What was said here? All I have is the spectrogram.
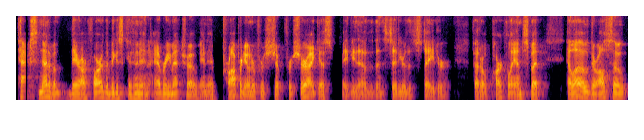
tax, none of them. They are far the biggest kahuna in every metro and a property owner for, for sure, I guess, maybe other than the city or the state or federal parklands. But hello, they're also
